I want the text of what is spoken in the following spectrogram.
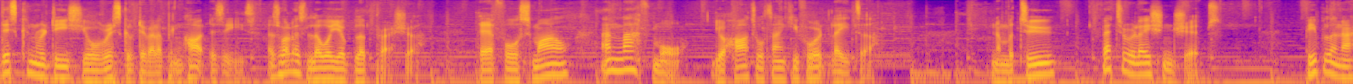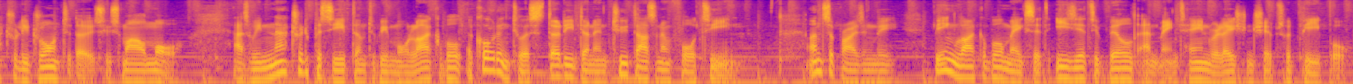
This can reduce your risk of developing heart disease, as well as lower your blood pressure. Therefore smile and laugh more, your heart will thank you for it later. Number 2. Better relationships. People are naturally drawn to those who smile more, as we naturally perceive them to be more likable according to a study done in 2014. Unsurprisingly, being likable makes it easier to build and maintain relationships with people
